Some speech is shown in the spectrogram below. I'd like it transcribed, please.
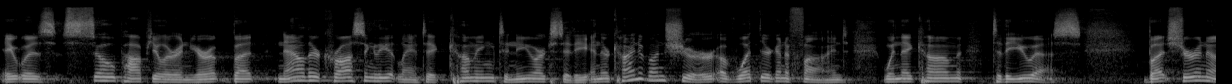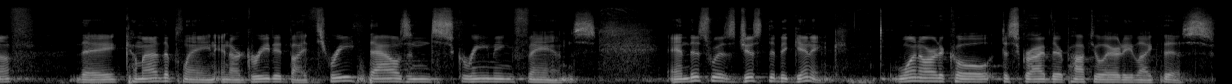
It was so popular in Europe, but now they're crossing the Atlantic, coming to New York City, and they're kind of unsure of what they're going to find when they come to the U.S. But sure enough, they come out of the plane and are greeted by 3,000 screaming fans. And this was just the beginning. One article described their popularity like this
